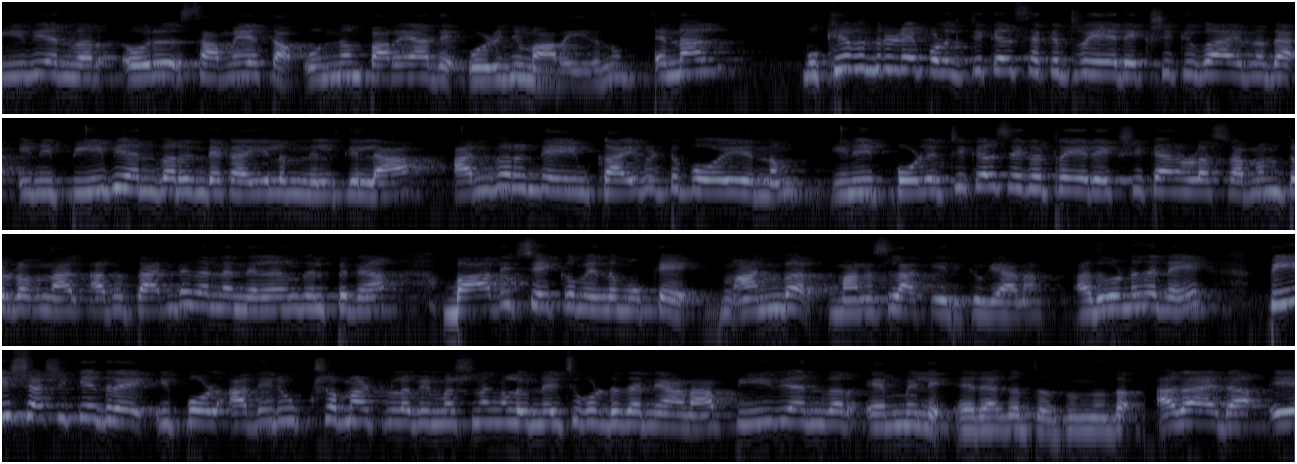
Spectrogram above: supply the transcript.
പി വി അൻവർ ഒരു സമയത്ത് ഒന്നും പറയാതെ ഒഴിഞ്ഞു മാറിയിരുന്നു. എന്നാൽ മുഖ്യമന്ത്രിയുടെ പൊളിറ്റിക്കൽ സെക്രട്ടറിയെ രക്ഷിക്കുക എന്നത് ഇനി പി വി അൻവറിന്റെ കയ്യിലും നിൽക്കില്ല. അൻവറിന്റെയും കൈവിട്ടു പോയെന്നും ഇനി പൊളിറ്റിക്കൽ സെക്രട്ടറിയെ രക്ഷിക്കാനുള്ള ശ്രമം തുടർന്നാൽ അത് തന്റെ തന്നെ നിലനിൽപ്പിന് ബാധിച്ചേക്കുമെന്നും ഒക്കെ അൻവർ മനസ്സിലാക്കിയിരിക്കുകയാണ്. അതുകൊണ്ട് തന്നെ പി ശശിക്കെതിരെ ഇപ്പോൾ അതിരൂക്ഷമായിട്ടുള്ള വിമർശനങ്ങൾ ഉന്നയിച്ചുകൊണ്ട് തന്നെയാണ് P V Anvar M L A രംഗത്തെത്തുന്നത്. അതായത് A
